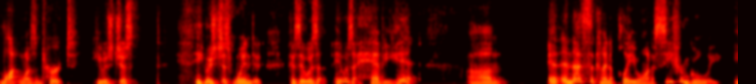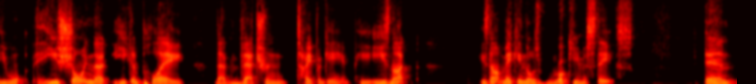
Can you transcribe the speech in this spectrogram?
Laughton wasn't hurt. He was just he was just winded because it was it was a heavy hit. Um, and, and that's the kind of play you want to see from Guhle. He he's showing that he can play that veteran type of game. He, he's not he's not making those rookie mistakes. And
